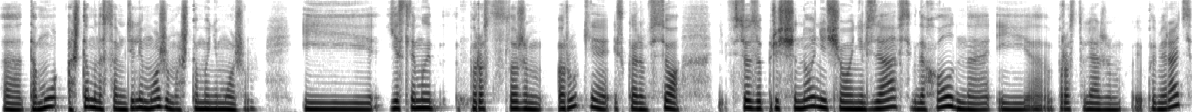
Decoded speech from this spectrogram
тому, а что мы на самом деле можем, а что мы не можем. И если мы просто сложим руки и скажем, все, все запрещено, ничего нельзя, всегда холодно, и э, просто ляжем помирать,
